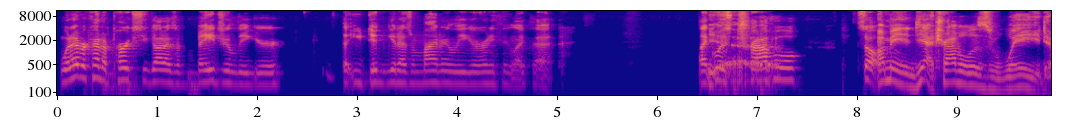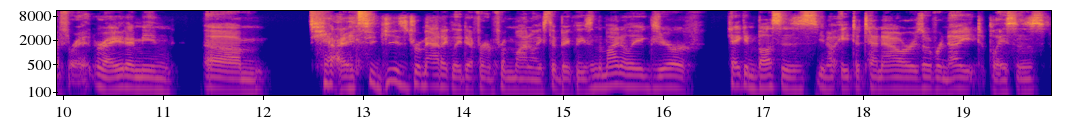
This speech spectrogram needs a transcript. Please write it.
whatever kind of perks you got as a major leaguer that you didn't get as a minor league or anything like that? Like yeah. was travel so I mean, yeah, travel is way different, right? I mean, um yeah, it's, it's dramatically different from minor leagues to big leagues. In the minor leagues, you're taking buses, you know, eight to ten hours overnight to places.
